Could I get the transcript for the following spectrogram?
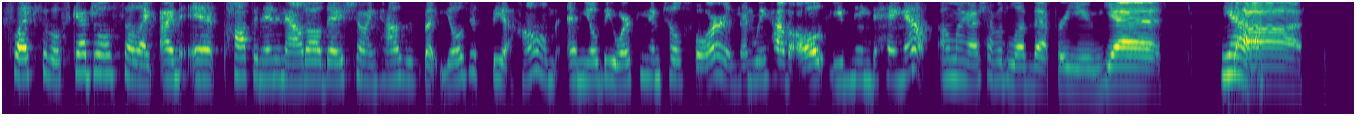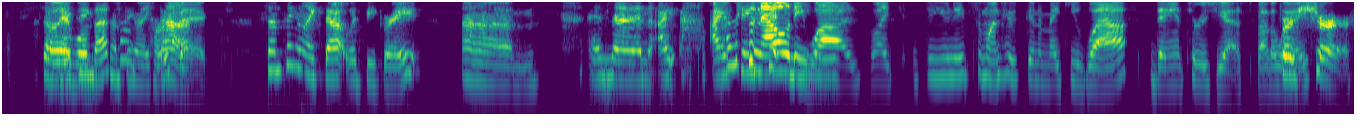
flexible schedule. So like I'm in, popping in and out all day showing houses, but you'll just be at home and you'll be working until four, and then we have all evening to hang out. Oh my gosh, I would love that for you. Yes. Yeah. Yes. So okay, I well that sounds like that, perfect. Something like that would be great. Um, and then I, I Personality he- wise, like, do you need someone who's going to make you laugh? The answer is yes. By the way, for sure.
